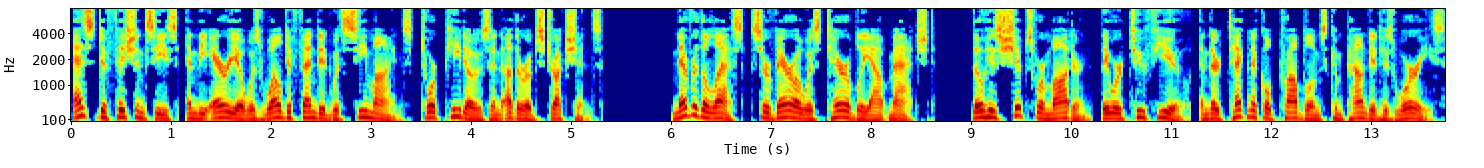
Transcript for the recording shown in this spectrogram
fleet's deficiencies, and the area was well defended with sea mines, torpedoes and other obstructions. Nevertheless, Cervera was terribly outmatched. Though his ships were modern, they were too few, and their technical problems compounded his worries.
